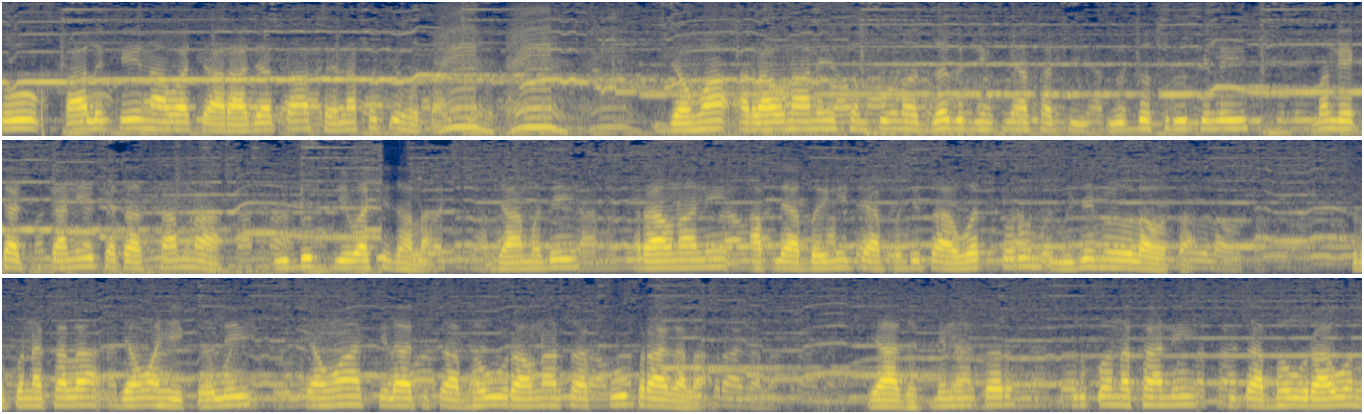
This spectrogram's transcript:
तो कालके नावाच्या राजाचा सेनापती होता. जेव्हा रावणाने संपूर्ण जग जिंकण्यासाठी युद्ध सुरू केले मग एका ठिकाणी त्याचा सामना विद्युत जीवाशी झाला ज्यामध्ये रावणाने आपल्या बहिणीच्या पतीचा वध करून विजय मिळवला होता. सुर्पनखाला जेव्हा हे कळले तेव्हा तिला तिचा भाऊ रावणाचा खूप राग आला. या घटनेनंतर कृपनखाने तिचा भाऊ रावण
